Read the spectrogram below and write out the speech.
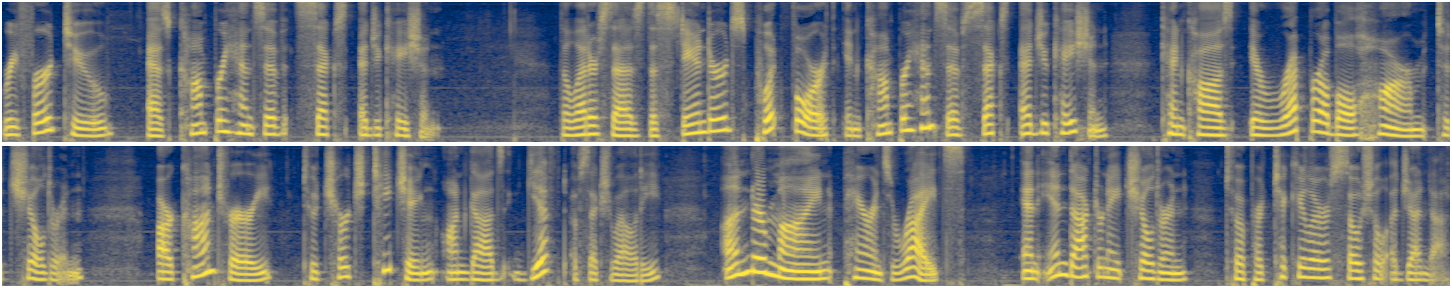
referred to as comprehensive sex education. The letter says the standards put forth in comprehensive sex education can cause irreparable harm to children, are contrary to church teaching on God's gift of sexuality, undermine parents' rights, and indoctrinate children to a particular social agenda.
